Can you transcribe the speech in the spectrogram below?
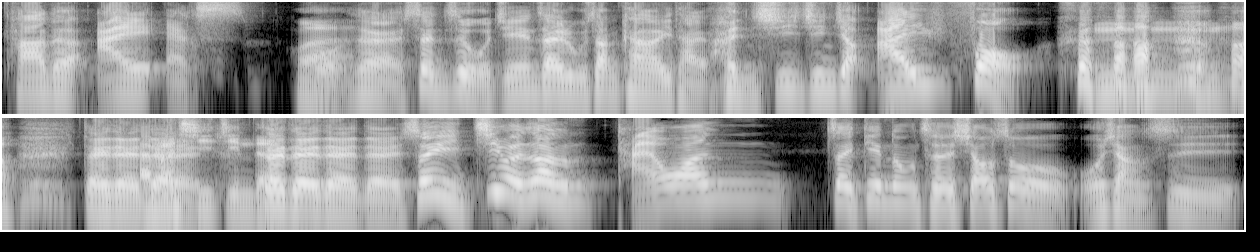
它的 iX，哇。对，甚至我今天在路上看到一台很吸睛，叫 i4，对对对，还蛮吸睛的，对对对。对，所以基本上台湾在电动车销售，我想是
